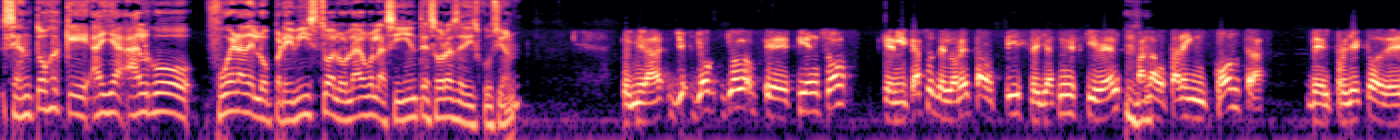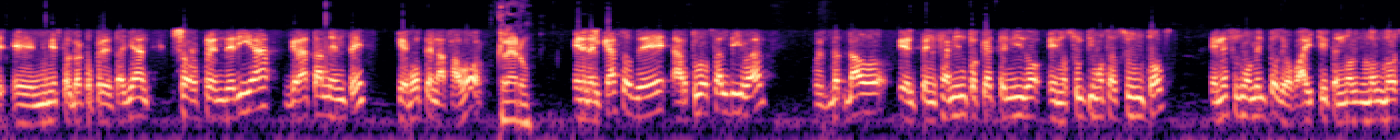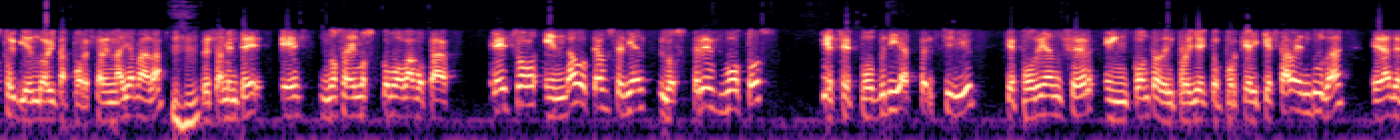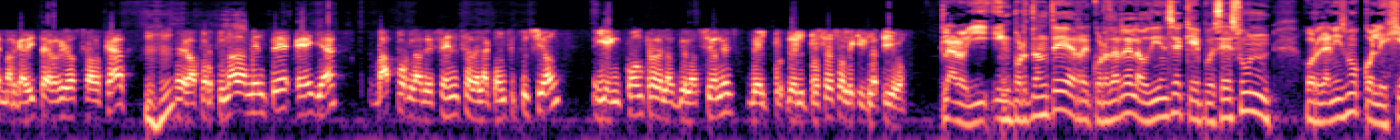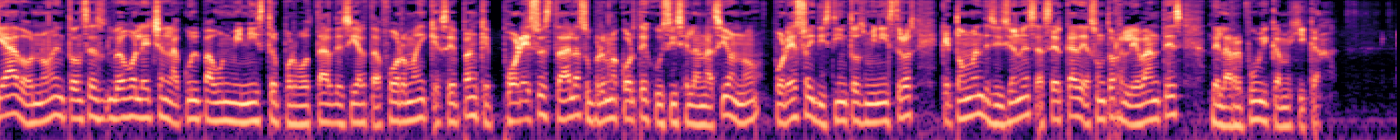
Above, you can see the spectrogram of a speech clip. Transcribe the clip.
¿se antoja que haya algo fuera de lo previsto a lo largo de las siguientes horas de discusión? Pues mira, yo, yo, yo eh, pienso que en el caso de Loreta Ortiz y Yasmín Esquivel van a votar en contra del proyecto del ministro Alberto Pérez Dayán. Sorprendería gratamente que voten a favor. Claro. En el caso de Arturo Saldívar, pues dado el pensamiento que ha tenido en los últimos asuntos, en esos momentos de ahí no, no, no, estoy viendo ahorita por estar en la llamada, precisamente es, no sabemos cómo va a votar. Eso, en dado caso, serían los tres votos que se podría percibir que podrían ser en contra del proyecto, porque el que estaba en duda era de Margarita de Ríos Falcát, pero afortunadamente ella va por la defensa de la Constitución y en contra de las violaciones del, del proceso legislativo. Claro, y importante recordarle a la audiencia que pues es un organismo colegiado, ¿no? Entonces luego le echan la culpa a un ministro por votar de cierta forma y que sepan que por eso está la Suprema Corte de Justicia de la Nación, ¿no? Por eso hay distintos ministros que toman decisiones acerca de asuntos relevantes de la República Mexicana.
